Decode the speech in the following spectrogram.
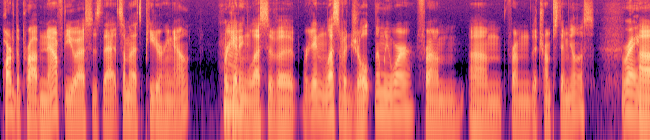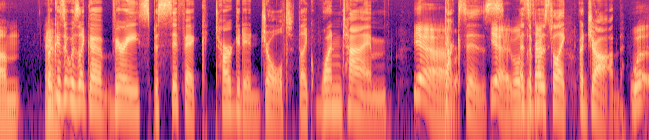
part of the problem now for the U.S. is that some of that's petering out. We're Hmm. getting less of a we're getting less of a jolt than we were from um, from the Trump stimulus. Right. Um, because it was like a very specific targeted jolt, like one time yeah, taxes, yeah, well, as opposed tax- to like a job. Well,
